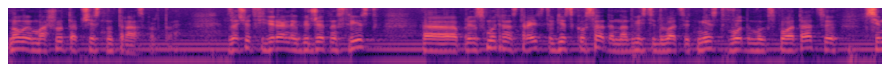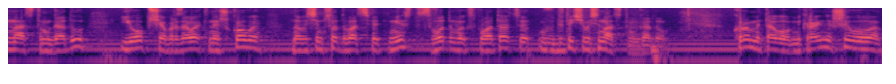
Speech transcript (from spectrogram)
новые маршруты общественного транспорта. За счет федеральных бюджетных средств предусмотрено строительство детского сада на 220 мест, вводом в эксплуатацию в 2017 году и общей образовательной школы на 825 мест с вводом в эксплуатацию в 2018 году. Кроме того, в микрорайоне Шилово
